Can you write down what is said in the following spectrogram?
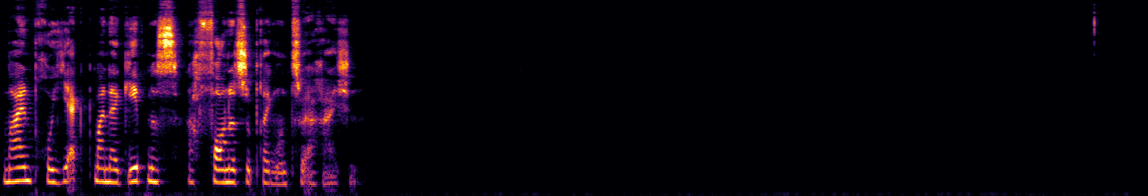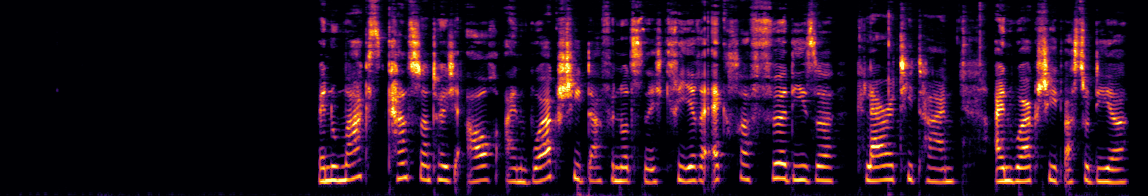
mein Projekt, mein Ergebnis nach vorne zu bringen und zu erreichen. Wenn du magst, kannst du natürlich auch ein Worksheet dafür nutzen. Ich kreiere extra für diese Clarity Time ein Worksheet, was du dir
